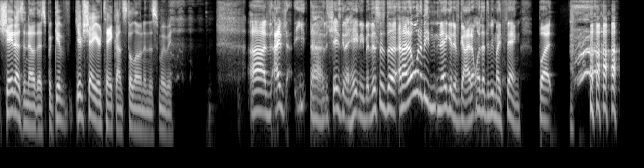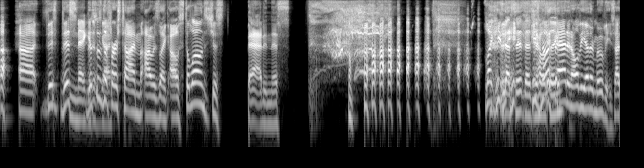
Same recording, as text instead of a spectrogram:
Shea doesn't know this, but give give Shea your take on Stallone in this movie. Uh, I uh, Shea's gonna hate me, but this is the, and I don't want to be negative guy. I don't want that to be my thing, but uh, this this Negative this was guy. the first time I was like, oh, Stallone's just bad in this. Like he's That's he- it? That's he's your whole not thing? bad in all the other movies. I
